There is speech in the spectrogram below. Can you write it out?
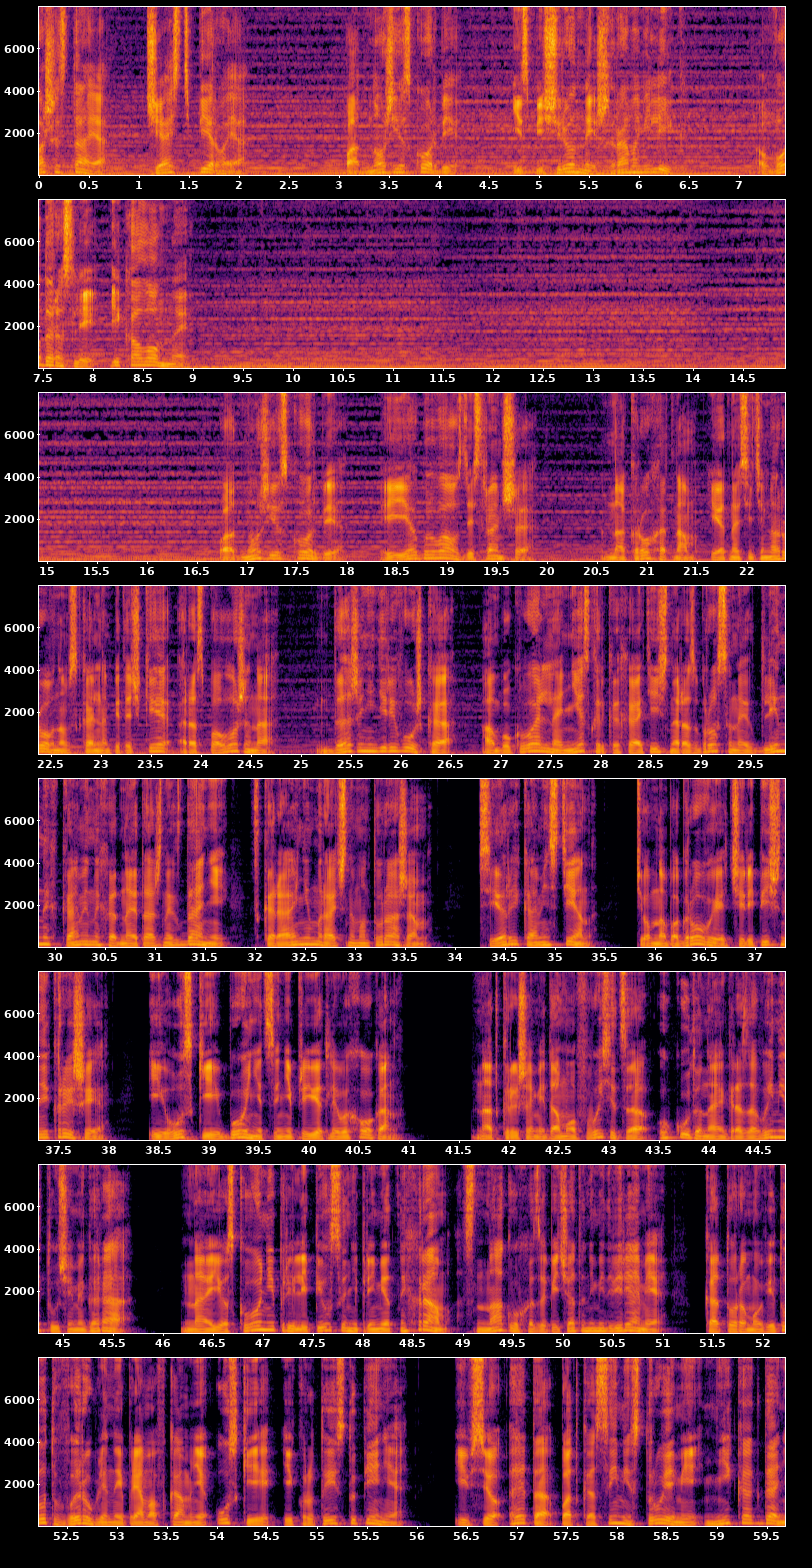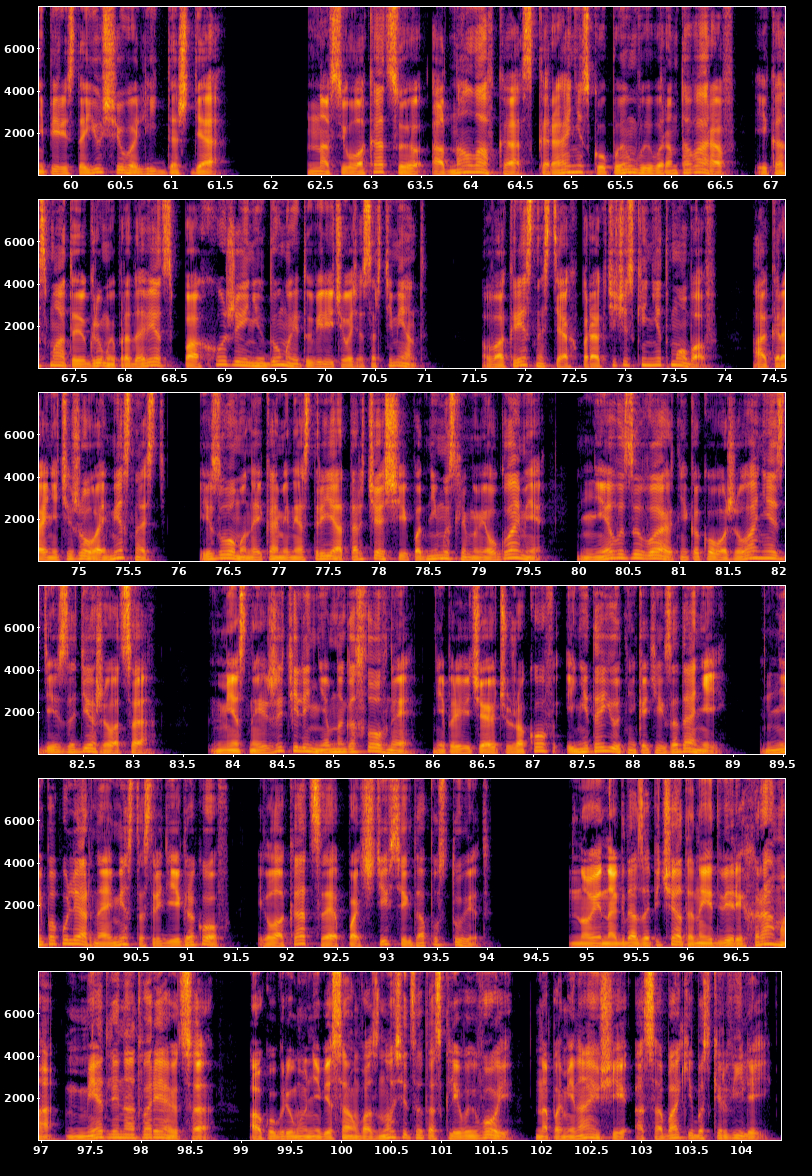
Глава 6. Часть 1. Подножье скорби. Испещренный шрамами лик. Водоросли и колонны. Подножье скорби. Я бывал здесь раньше. На крохотном и относительно ровном скальном пятачке расположена даже не деревушка, а буквально несколько хаотично разбросанных длинных каменных одноэтажных зданий с крайне мрачным антуражем. Серый камень стен, темно-багровые черепичные крыши и узкие бойницы неприветливых окон. Над крышами домов высится укутанная грозовыми тучами гора. На ее склоне прилепился неприметный храм с наглухо запечатанными дверями, к которому ведут вырубленные прямо в камне узкие и крутые ступени – и все это под косыми струями никогда не перестающего лить дождя. На всю локацию одна лавка с крайне скупым выбором товаров, и косматый угрюмый продавец, похоже, и не думает увеличивать ассортимент. В окрестностях практически нет мобов, а крайне тяжелая местность, изломанные каменные острия, торчащие под немыслимыми углами, не вызывают никакого желания здесь задерживаться. Местные жители немногословны, не привечают чужаков и не дают никаких заданий. Непопулярное место среди игроков, и локация почти всегда пустует. Но иногда запечатанные двери храма медленно отворяются, а к угрюмым небесам возносится тоскливый вой, напоминающий о собаке Баскервилей.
